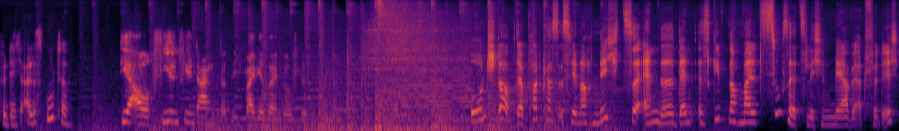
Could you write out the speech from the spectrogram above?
für dich alles Gute. Dir auch. Vielen, vielen Dank, dass ich bei dir sein durfte. Und stopp, der Podcast ist hier noch nicht zu Ende, denn es gibt noch mal zusätzlichen Mehrwert für dich.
